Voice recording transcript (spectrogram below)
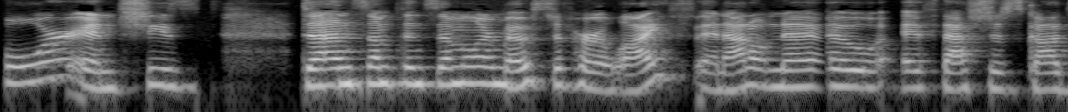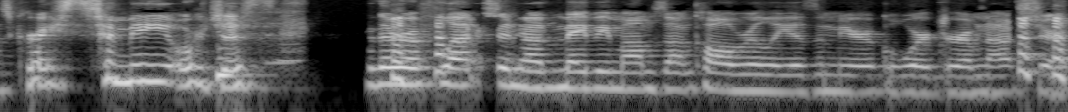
four and she's done something similar most of her life. And I don't know if that's just God's grace to me or just the reflection of maybe Moms on Call really is a miracle worker. I'm not sure.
